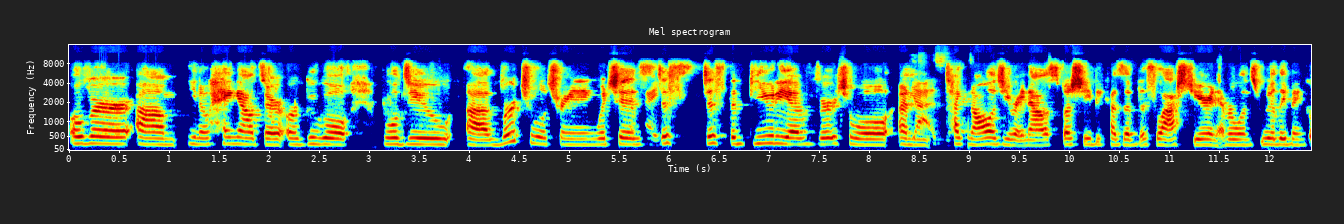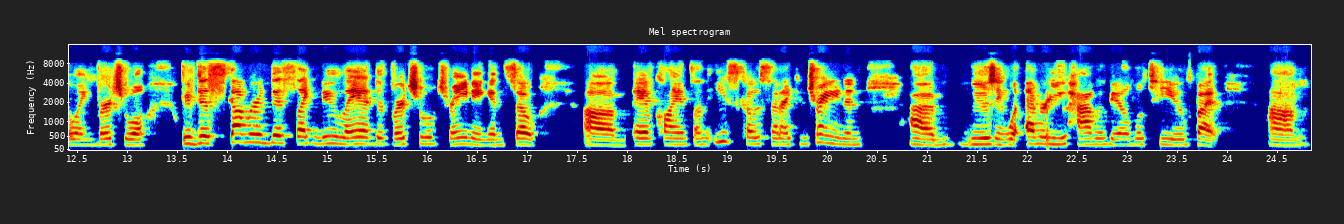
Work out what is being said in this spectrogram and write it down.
over, um, you know, Hangouts or, or Google, we'll do uh, virtual training, which is okay. just just the beauty of virtual and yes. technology right now, especially because of this last year and everyone's really been going virtual. We've discovered this like new land of virtual training, and so um, I have clients on the East Coast that I can train and um, using whatever you have available to you. But, um,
